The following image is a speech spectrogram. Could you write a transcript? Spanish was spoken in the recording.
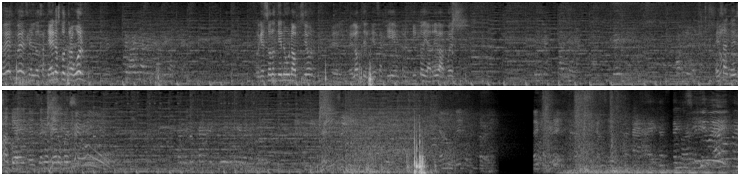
eso es, pues, en los antiaéreos contra Wolf. Porque solo tiene una opción, el, el Optil, que es aquí enfrentito y arriba, pues. Es, es antiaéreo, es serio antiaéreo, pues. De. Sí. Güey,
